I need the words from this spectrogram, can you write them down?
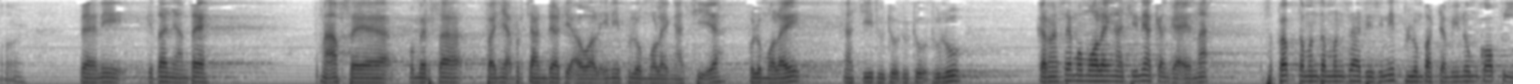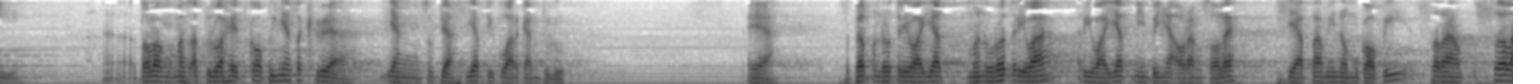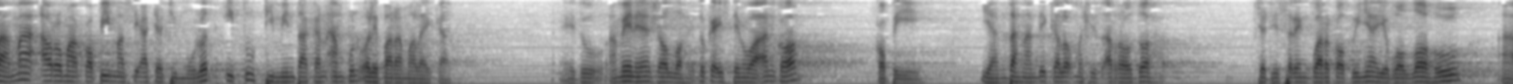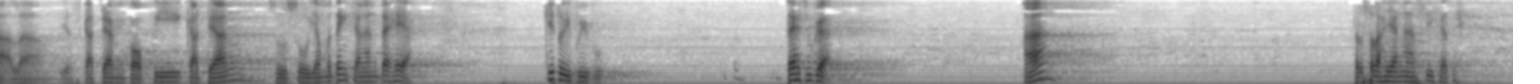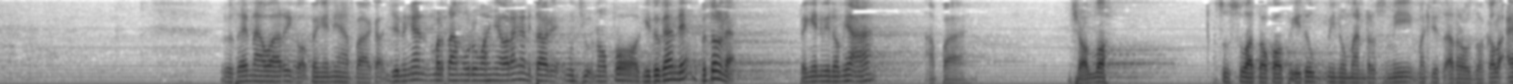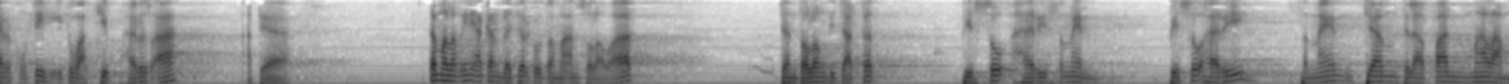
Nah ini kita nyantai. Maaf saya pemirsa banyak bercanda di awal ini belum mulai ngaji ya. Belum mulai ngaji duduk-duduk dulu. Karena saya mau mulai ngaji ini agak nggak enak. Sebab teman-teman saya di sini belum pada minum kopi. Nah, tolong Mas Abdul Wahid kopinya segera yang sudah siap dikeluarkan dulu. Ya. Sebab menurut riwayat menurut riwa, riwayat mimpinya orang soleh siapa minum kopi selama aroma kopi masih ada di mulut itu dimintakan ampun oleh para malaikat. Itu amin ya insyaallah. Itu keistimewaan kok kopi. Ya entah nanti kalau Masjid Ar-Raudhah jadi sering keluar kopinya ya wallahu a'lam. Ya kadang kopi, kadang susu. Yang penting jangan teh ya. Gitu ibu-ibu. Teh juga? Ah? Terserah yang ngasih katanya. Terus saya nawari kok pengennya apa? Kok jenengan mertamu rumahnya orang kan ditawari unjuk nopo gitu kan ya? Betul enggak? Pengen minumnya ah? Apa? Insyaallah susu atau kopi itu minuman resmi Majlis Ar-Raudhah. Kalau air putih itu wajib, harus ah ada. Kita malam ini akan belajar keutamaan solawat dan tolong dicatat besok hari Senin. Besok hari Senin jam 8 malam.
